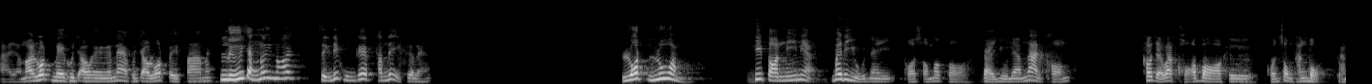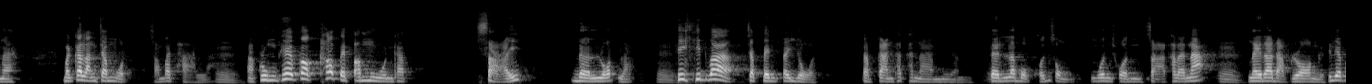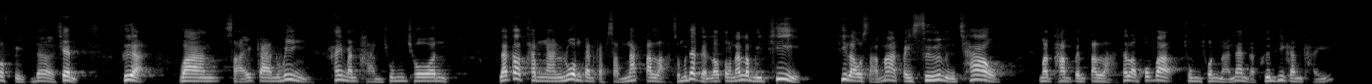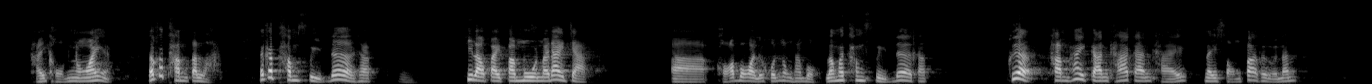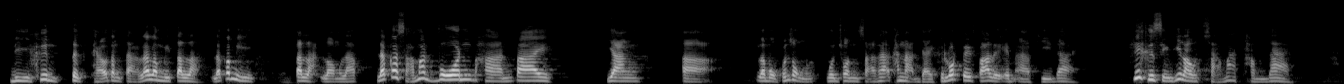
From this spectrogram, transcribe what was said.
อ่าอย่างน้อยรถเมย์คุณจะเอายังไงกันแน่คุณจะเอารถไฟฟ้าไหมหรืออย่างน้อยๆสิ่งที่กรุงเทพทำได้อีกคืออะไรฮะรถร่วมที่ตอนนี้เนี่ยไม่ได้อยู่ในขอสมกแต่อยู่ในอำนาจของ เข้าใจว่าขอบอคือขนส่งทางบกถูกไหมมันกำลังจะหมดสัมปทานแล้วอืมอะกรุงเทพก็เข้าไปประมูลครับ สายเดินรถละอืมที่คิดว่าจะเป็นประโยชน์กับการพัฒนาเมือง เป็นระบบขนส่งมวลชนสาธารณะอืมในระดับรองหรือที่เรียกว่า feeder เช่น เพื่อวางสายการวิ่งให้มันผ่านชุมชน แล้วก็ทำงานร่วมกันกับสำนักตลาด สมมติถ้าเกิดเราตรงนั้นเรามีที่ที่เราสามารถไปซื้อหรือเช่า มาทำเป็นตลาด ถ้าเราพบว่าชุมชนหนาแน่นแต่พื้นที่การขาย ขายของน้อยอะแล้วก็ทำตลาด แล้วก็ทำ feeder ครับ ที่เราไปประมูลมาได้จากอาขอบอหรือขนส่งทางบก เรามาทำฟีดเดอร์ครับ เพื่อทำให้การค้าการขายในสองฝั่งถนนนั้น ดีขึ้นตึกแถวต่างๆ แล้วเรามีตลาดแล้วก็มีตลาดรองรับ แล้วก็สามารถวนผ่านไปยังอ่าระบบขนส่งมวลชนสาธารณะขนาดใหญ่คือรถไฟฟ้าหรือ MRT ได้ นี่คือสิ่งที่เราสามารถทำได้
